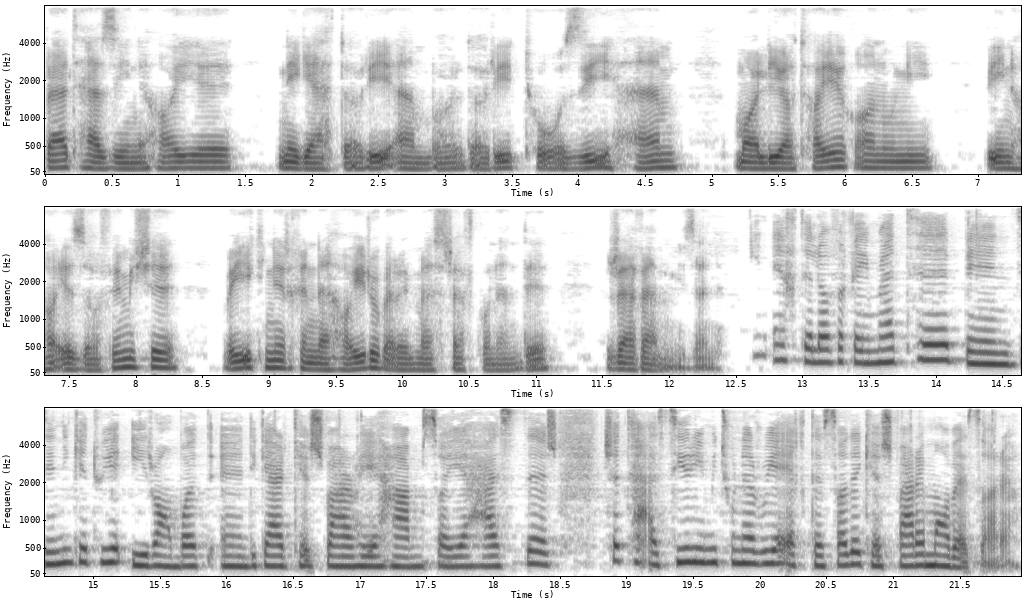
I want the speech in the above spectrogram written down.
بعد هزینه های نگهداری، انبارداری، توزیع، هم مالیات های قانونی به اینها اضافه میشه و یک نرخ نهایی رو برای مصرف کننده رقم می‌زنه. این اختلاف قیمت بنزینی که توی ایران با دیگر کشورهای همسایه هستش چه تأثیری می‌تونه روی اقتصاد کشور ما بذاره؟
